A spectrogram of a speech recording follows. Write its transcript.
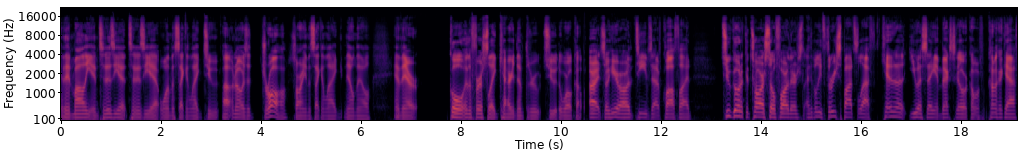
And then Mali and Tunisia. Tunisia won the second leg two. Uh, no, it was a draw. Sorry, in the second leg, nil nil, and their goal in the first leg carried them through to the World Cup. All right, so here are the teams that have qualified to go to Qatar so far. There's, I believe, three spots left. Canada, USA, and Mexico are coming from CONCACAF.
